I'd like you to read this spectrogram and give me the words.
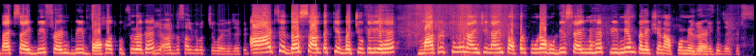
बैक साइड भी फ्रंट भी बहुत खूबसूरत है। ये आठ दस साल के बच्चे को आएगी जैकेट आठ से दस साल तक के बच्चों के लिए है मात्र 299 प्रॉपर पूरा हुडी स्टाइल में है प्रीमियम कलेक्शन आपको मिल रहा है। जैकेट्स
